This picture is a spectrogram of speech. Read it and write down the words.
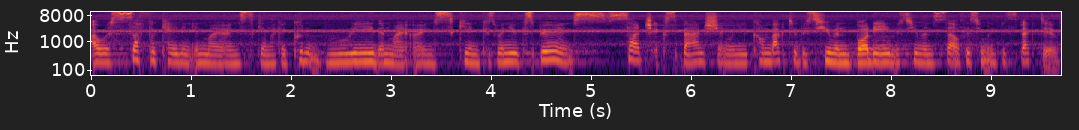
I was suffocating in my own skin, like I couldn't breathe in my own skin. Because when you experience such expansion, when you come back to this human body, this human self, this human perspective,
